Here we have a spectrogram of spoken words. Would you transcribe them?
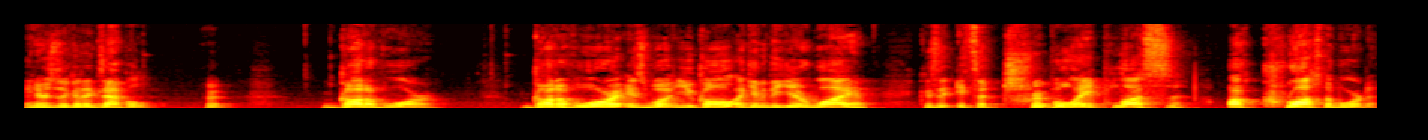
here's a good example: God of War. God of War is what you call a game of the year. Why? Because it's a triple A plus across the board.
